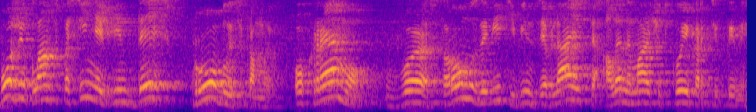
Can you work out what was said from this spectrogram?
Божий план спасіння він десь проблисками окремо в Старому Завіті він з'являється, але немає чіткої картини.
